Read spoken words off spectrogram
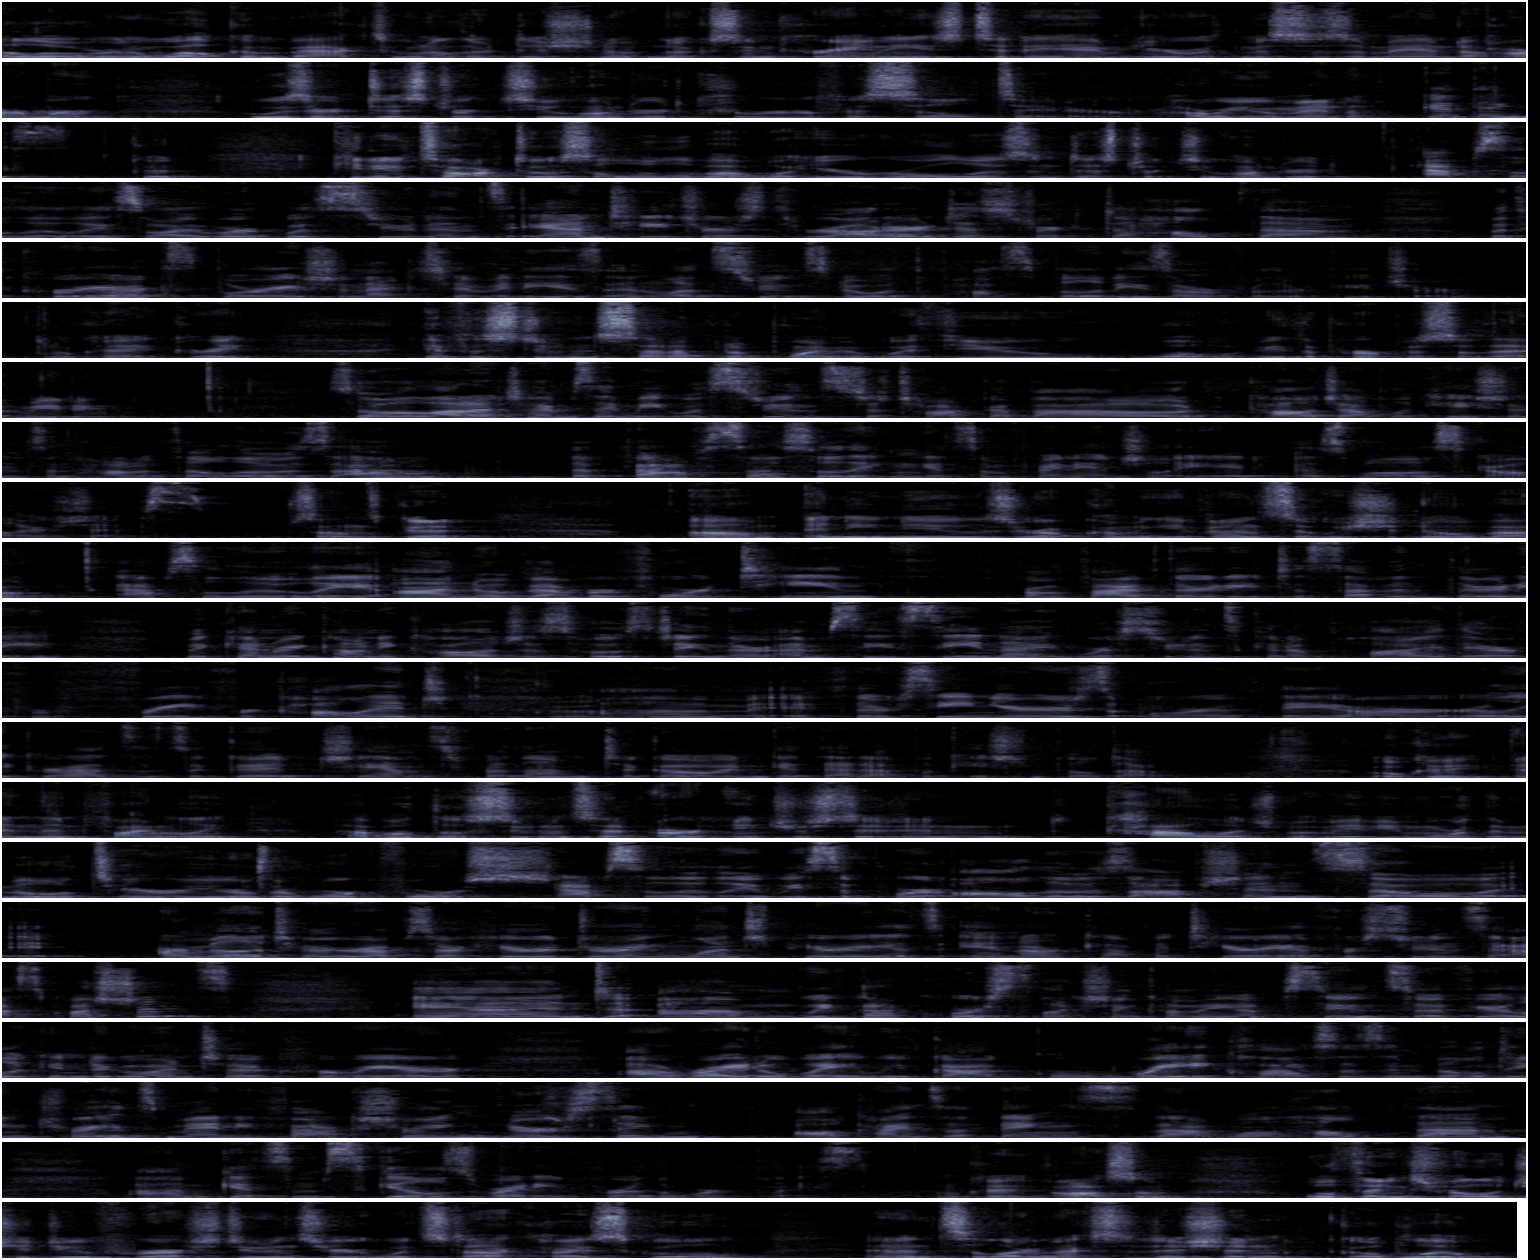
Hello, everyone. Welcome back to another edition of Nooks and Crannies. Today I'm here with Mrs. Amanda Harmer, who is our District 200 Career Facilitator. How are you, Amanda? Good, thanks. Good. Can you talk to us a little about what your role is in District 200? Absolutely. So I work with students and teachers throughout our district to help them with career exploration activities and let students know what the possibilities are for their future. Okay, great. If a student set up an appointment with you, what would be the purpose of that meeting? So a lot of times I meet with students to talk about college applications and how to fill those out, the FAFSA so they can get some financial aid as well as scholarships. Sounds good. Um, any news or upcoming events that we should know about? Absolutely. On November 14th, from 5:30 to 7:30, McHenry County College is hosting their MCC night where students can apply there for free for college. Um, if they're seniors or if they are early grads, it's a good chance for them to go and get that application filled out. Okay, and then finally, how about those students that aren't interested in college but maybe more the military or the workforce? Absolutely. We support all those options. So it- our military reps are here during lunch periods in our cafeteria for students to ask questions. And um, we've got course selection coming up soon. So if you're looking to go into a career uh, right away, we've got great classes in building trades, manufacturing, nursing, all kinds of things that will help them um, get some skills ready for the workplace. Okay, awesome. Well, thanks for all that you do for our students here at Woodstock High School. And until our next edition, go blue.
